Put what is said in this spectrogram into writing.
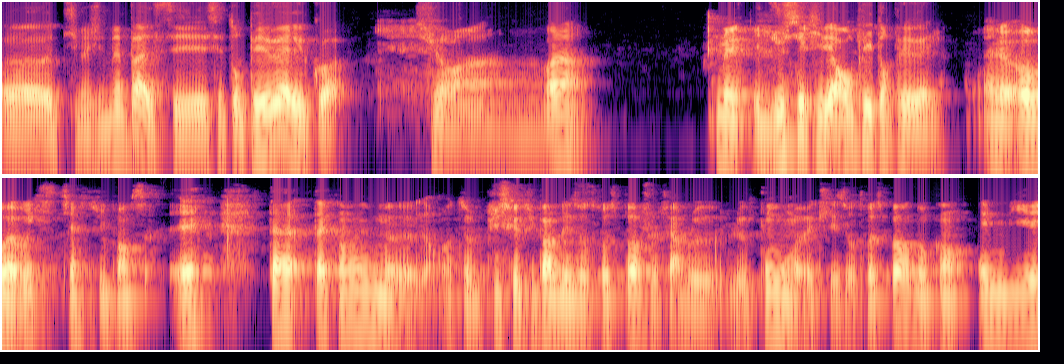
euh, t'imagines même pas, c'est ton PEL, quoi. Sur un. Voilà. Mais, et Dieu sait qu'il est rempli ton PEL. Euh, oh bah oui, tiens, tu penses. Et t'as as quand même, euh, puisque tu parles des autres sports, je vais faire le, le, pont avec les autres sports. Donc en NBA,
